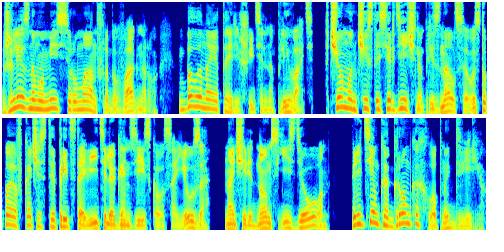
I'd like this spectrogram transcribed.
железному мессеру Манфреду Вагнеру, было на это решительно плевать. В чем он чистосердечно признался, выступая в качестве представителя Ганзейского союза на очередном съезде ООН, перед тем, как громко хлопнуть дверью.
